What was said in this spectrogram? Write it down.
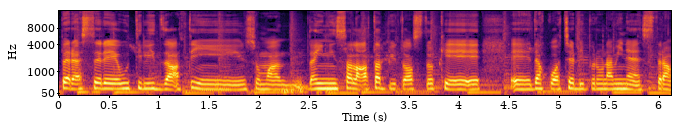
per essere utilizzati insomma in insalata piuttosto che eh, da cuocerli per una minestra.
